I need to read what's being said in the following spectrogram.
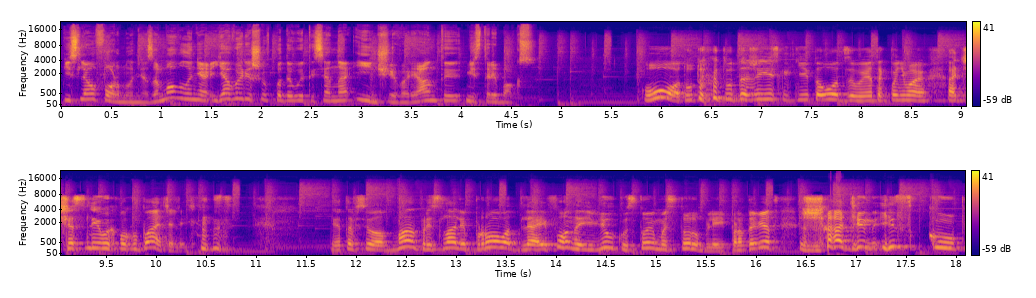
Після оформлення замовлення я вирішив подивитися на інші варіанти Mystery Box. О, тут, тут даже есть какие-то отзывы, я так понимаю, от счастливых покупателей. Это все обман, прислали провод для айфона и вилку стоимость 100 рублей. Продавец жаден и скуп,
